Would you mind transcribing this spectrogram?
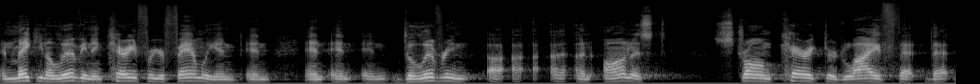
and making a living and caring for your family and, and, and, and, and delivering a, a, a, an honest, strong charactered life that, that,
